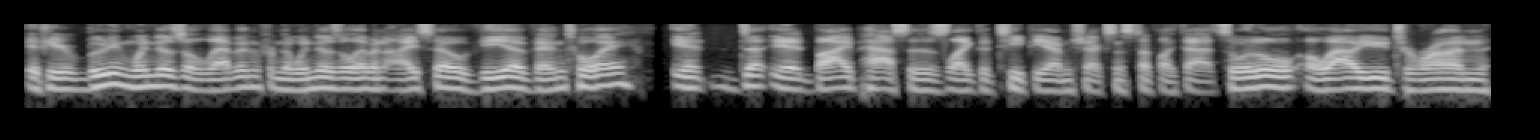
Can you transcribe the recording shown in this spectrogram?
if you're booting Windows 11 from the Windows 11 ISO via Ventoy, it it bypasses like the TPM checks and stuff like that. So it'll allow you to run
